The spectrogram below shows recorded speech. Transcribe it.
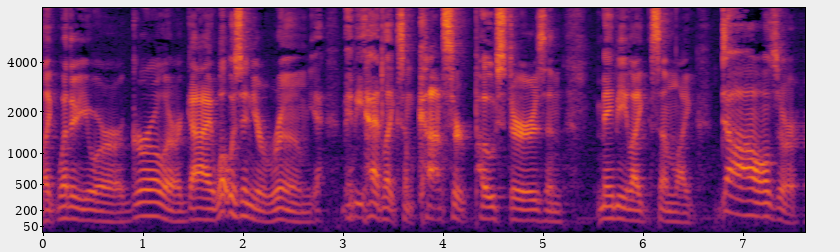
like whether you were a girl or a guy, what was in your room? Yeah, maybe you had like some concert posters and maybe like some like dolls or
